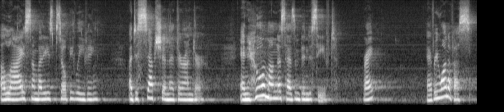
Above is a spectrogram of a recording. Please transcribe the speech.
a lie somebody's still believing, a deception that they're under. And who among us hasn't been deceived, right? Every one of us.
